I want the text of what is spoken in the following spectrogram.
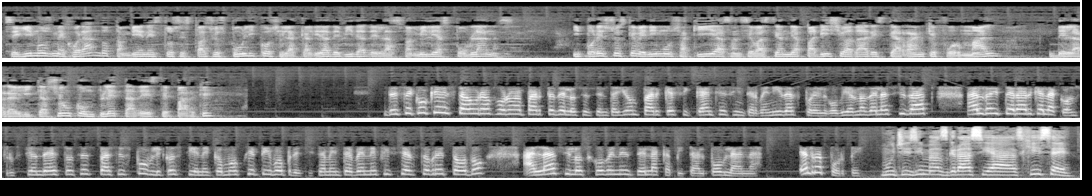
Seguimos mejorando también estos espacios públicos y la calidad de vida de las familias poblanas y por eso es que venimos aquí a San Sebastián de Aparicio a dar este arranque formal de la rehabilitación completa de este parque. Destacó que esta obra forma parte de los 61 parques y canchas intervenidas por el gobierno de la ciudad, al reiterar que la construcción de estos espacios públicos tiene como objetivo precisamente beneficiar sobre todo a las y los jóvenes de la capital poblana. El reporte. Muchísimas gracias, Gise.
